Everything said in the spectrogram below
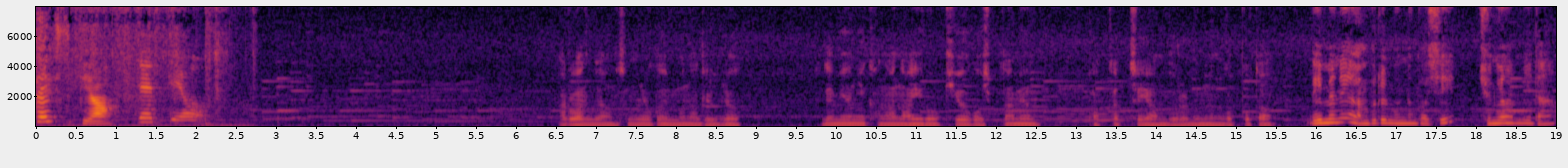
셰익스피어. 셋지요. 하루 한장365 인문학을 위해 내면이 강한 아이로 키우고 싶다면 바깥의 안부를 묻는 것보다 내면의 안부를 묻는 것이 중요합니다.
